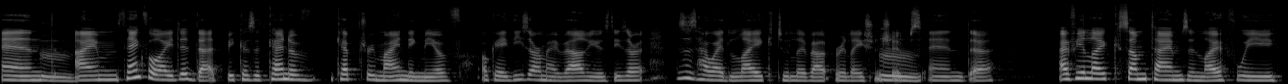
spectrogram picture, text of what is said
And Mm. I'm thankful I did that because it kind of kept reminding me of okay, these are my values. These are this is how I'd like to live out relationships. And uh, I feel like sometimes in life we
